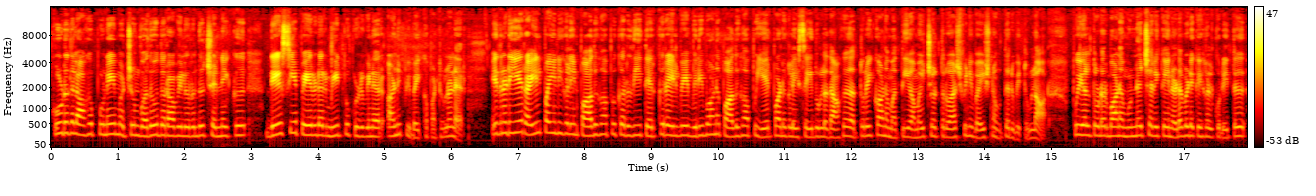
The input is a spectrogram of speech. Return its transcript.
கூடுதலாக புனே மற்றும் வதோதராவிலிருந்து சென்னைக்கு தேசிய பேரிடர் மீட்புக் குழுவினர் அனுப்பி வைக்கப்பட்டுள்ளனர். இதனிடையே ரயில் பயணிகளின் பாதுகாப்பு கருதி தெற்கு ரயில்வே விரிவான பாதுகாப்பு ஏற்பாடுகளை செய்துள்ளதாக அத்துறைக்கான மத்திய அமைச்சர் திரு அஸ்வினி வைஷ்ணவ் தெரிவித்துள்ளார். புயல் தொடர்பான முன்னெச்சரிக்கை நடவடிக்கைகள் குறித்து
